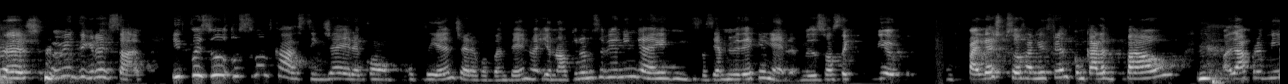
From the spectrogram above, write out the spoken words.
mas foi muito engraçado. E depois o, o, segundo casting já era com o cliente, já era com a Pantene, é? eu na altura não sabia ninguém, não fazia a minha ideia quem era, mas eu só sei que pai, 10 pessoas à minha frente com cara de pau, olhar para mim,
